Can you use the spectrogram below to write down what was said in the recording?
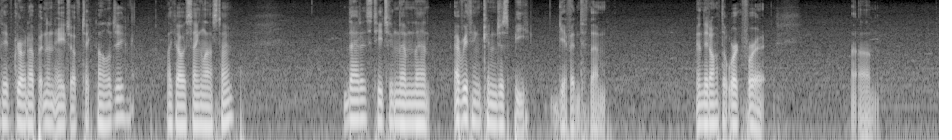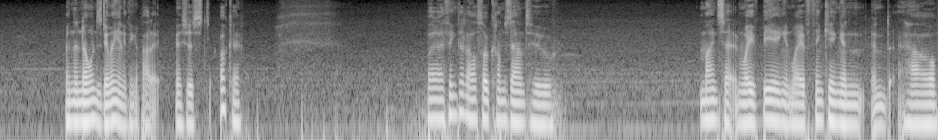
they've grown up in an age of technology, like I was saying last time. That is teaching them that everything can just be given to them and they don't have to work for it. Um, and then no one's doing anything about it. It's just, okay. But I think that also comes down to mindset and way of being and way of thinking and and how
